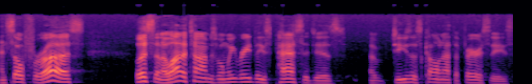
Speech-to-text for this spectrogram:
And so for us, listen, a lot of times when we read these passages of Jesus calling out the Pharisees,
